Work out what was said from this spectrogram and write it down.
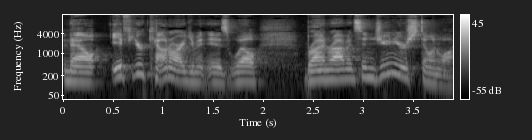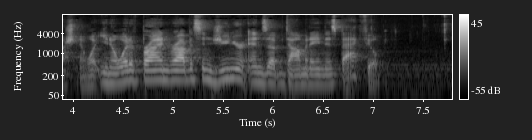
Now, if your counter argument is, well, Brian Robinson Jr. is still in Washington, what you know, what if Brian Robinson Jr. ends up dominating this backfield?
